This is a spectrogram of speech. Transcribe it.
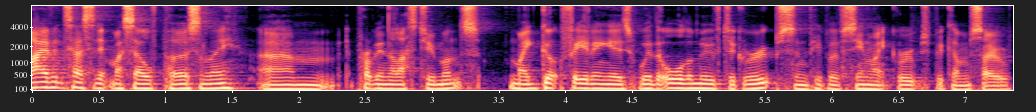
I haven't tested it myself personally. Um, probably in the last two months. My gut feeling is with all the move to groups and people have seen like groups become so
